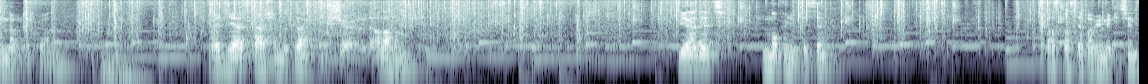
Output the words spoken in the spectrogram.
Bunu da buraya koyalım. Ve cihaz karşımızda. Şöyle alalım. Bir adet mop ünitesi. Paspas yapabilmek için.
